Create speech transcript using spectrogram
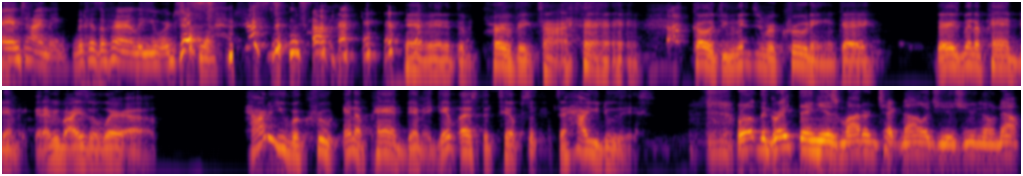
And timing, because apparently you were just yeah. just in time. Came in at the perfect time. Coach, you mentioned recruiting, okay? There's been a pandemic that everybody's aware of. How do you recruit in a pandemic? Give us the tips to how you do this. Well, the great thing is modern technology, as you know now.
